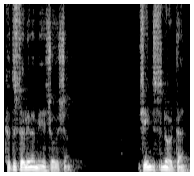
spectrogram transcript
Kötü söylememeye çalışan. Şeyin üstünü örten.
